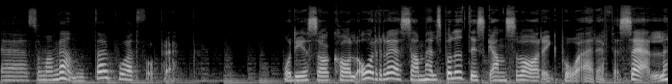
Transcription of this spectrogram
eh, som man väntar på att få PREP. Och det sa Karl Orre, samhällspolitisk ansvarig på RFSL.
